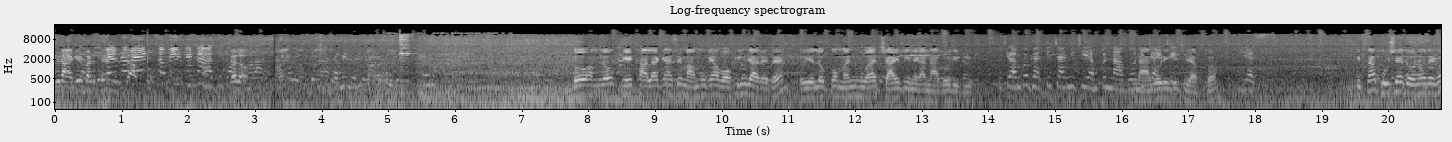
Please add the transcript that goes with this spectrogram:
फिर आगे बढ़ते हैं समीर के साथ। चलो। तो हम लोग एक खाला के यहाँ से मामू के यहाँ वॉकिंग जा रहे थे तो ये लोग को मन हुआ चाय पीने का नागौरी की। क्योंकि हमको घर की चाय नहीं चाहिए हमको नागौरी चाय नागौरी की चाहिए। चाहिए आपको। यस कितना खुश है दोनों देखो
